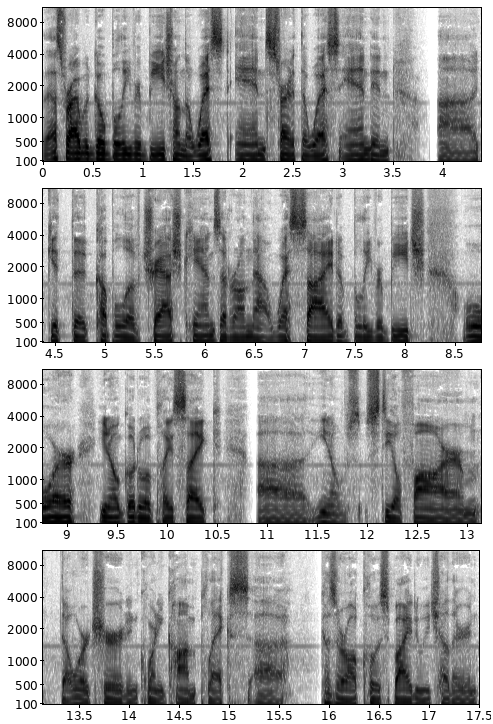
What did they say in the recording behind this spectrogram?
that's where I would go Believer Beach on the west end. Start at the west end and uh, get the couple of trash cans that are on that west side of Believer Beach, or you know go to a place like uh, you know Steel Farm, the Orchard, and Corny Complex because uh, they're all close by to each other and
